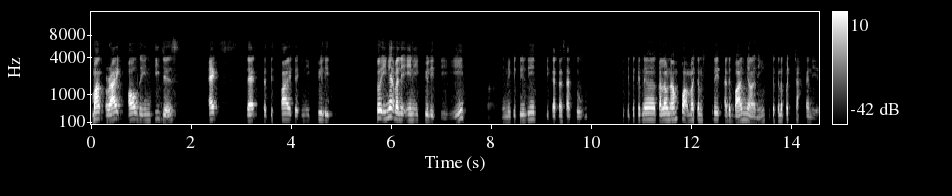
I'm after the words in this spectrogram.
Mark right all the integers x that satisfy the inequality. So, ingat balik inequality inequality ni tingkatan satu. So kita kena kalau nampak macam straight ada banyak ni, kita kena pecahkan dia.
